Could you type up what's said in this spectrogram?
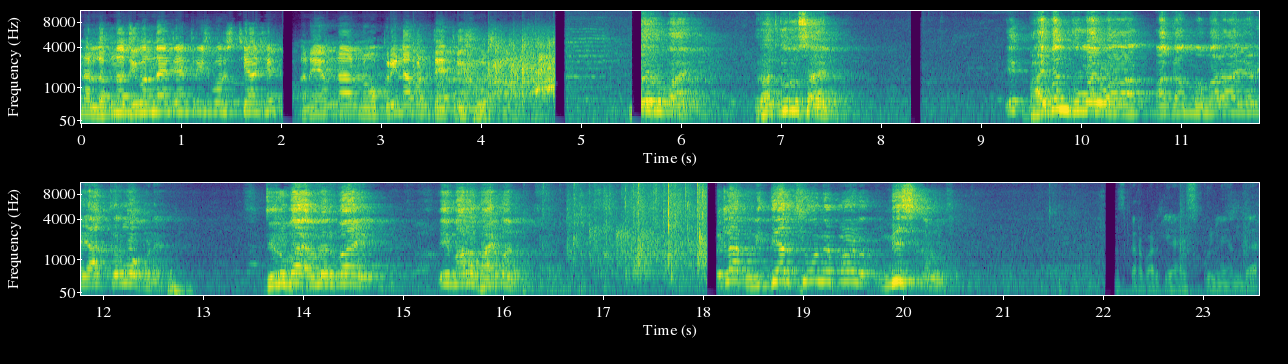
એમના લગ્ન જીવનના તેત્રીસ વર્ષ થયા છે અને એમના નોકરીના પણ તેત્રીસ વર્ષ થયા રાજગુરુ સાહેબ એક ભાઈબંધ ગુમાવ્યો આ આ ગામમાં. મારા આ યાદ કરવો પડે. ધીરુભાઈ અમીરભાઈ એ મારો ભાઈબંધ. કેટલાક વિદ્યાર્થીઓને પણ મિસ કરું છું. સંસ્કાર ભારતી હાઈસ્કૂલની અંદર.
